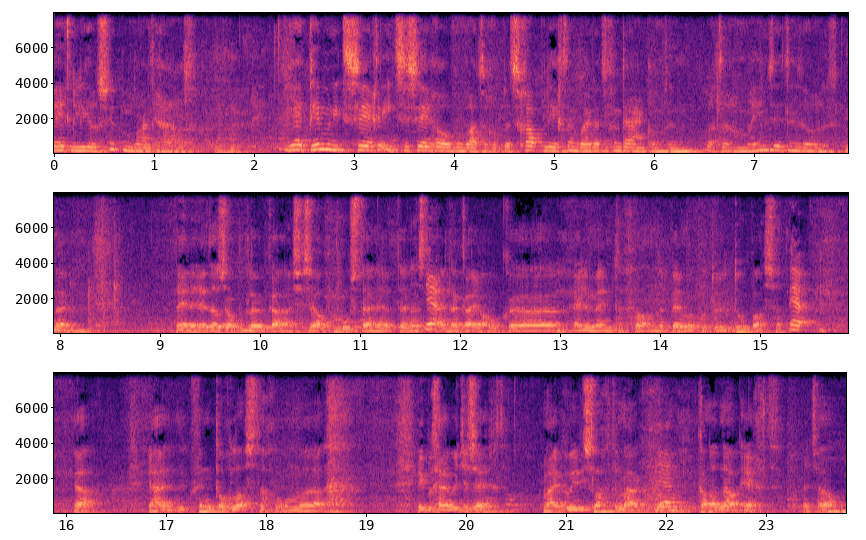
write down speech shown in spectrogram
reguliere supermarkt haalt. Jij hebt helemaal niet te zeggen, iets te zeggen over wat er op dat schap ligt en waar dat vandaan komt en wat er allemaal in zit en zo. Dus. Nee. Nee, nee, dat is ook het leuke aan als je zelf een moestuin hebt. En dan, sta je- Ja. dan kan je ook eh, elementen van de permacultuur toepassen. Ja, Ja. ja, ik vind het toch lastig om... eh, ik begrijp wat je zegt, maar ik probeer die slag te maken van... Ja. Kan het nou echt? Weet je wel?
